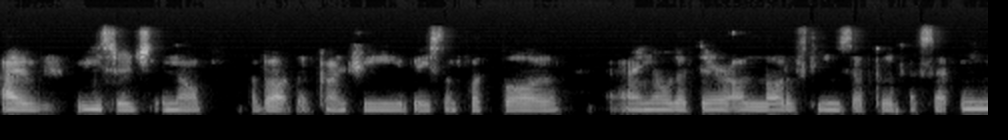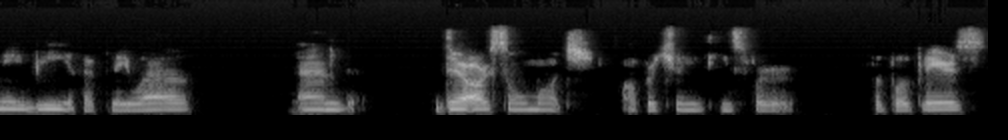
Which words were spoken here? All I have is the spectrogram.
I've researched enough about that country based on football. I know that there are a lot of teams that could accept me maybe if I play well, and there are so much opportunities for football players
